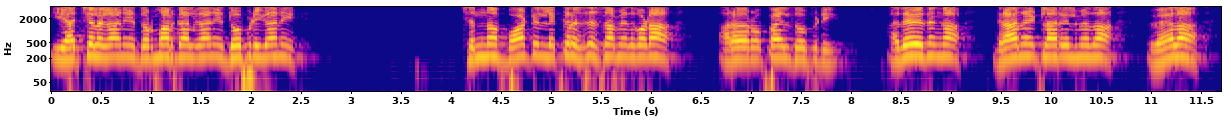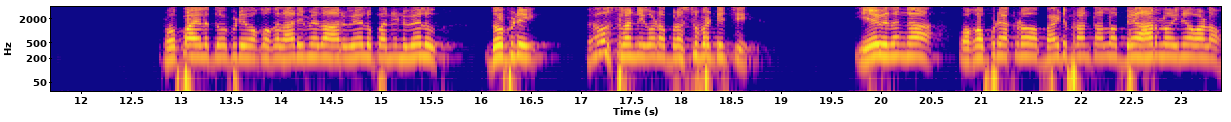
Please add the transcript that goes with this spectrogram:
ఈ హత్యలు కానీ దుర్మార్గాలు కానీ దోపిడీ కానీ చిన్న బాటిల్ లెక్కర సీసా మీద కూడా అరవై రూపాయలు దోపిడీ. అదేవిధంగా గ్రానైట్ లారీల మీద వేల రూపాయల దోపిడీ ఒక్కొక్క లారీ మీద ఆరు వేలు పన్నెండు వేలు దోపిడీ వ్యవస్థలన్నీ కూడా భ్రష్టు పట్టించి ఏ విధంగా ఒకప్పుడు ఎక్కడో బయట ప్రాంతాల్లో బీహార్లో వినేవాళ్ళం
